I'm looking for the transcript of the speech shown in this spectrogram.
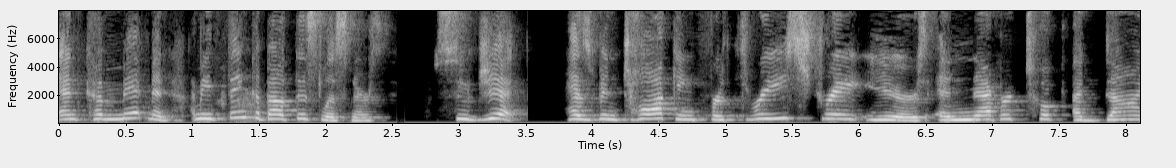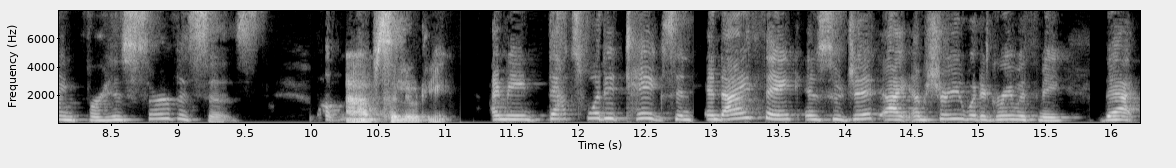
and commitment. I mean, think about this, listeners. Sujit has been talking for three straight years and never took a dime for his services. Absolutely. I mean, that's what it takes. And, and I think, and Sujit, I, I'm sure you would agree with me, that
